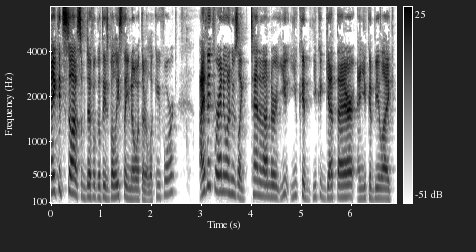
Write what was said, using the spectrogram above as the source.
they could still have some difficulties, but at least they know what they're looking for. I think for anyone who's like ten and under, you you could you could get there and you could be like,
